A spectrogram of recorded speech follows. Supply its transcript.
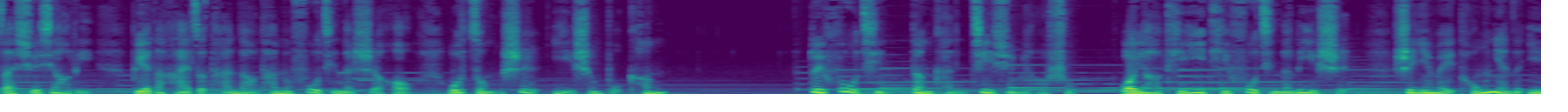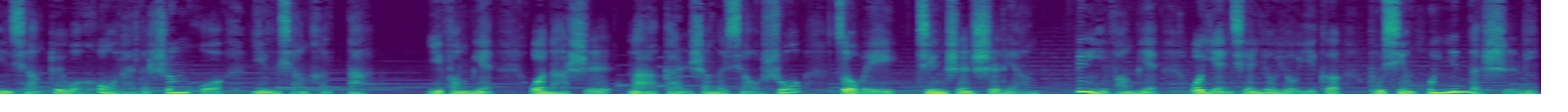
在学校里，别的孩子谈到他们父亲的时候，我总是一声不吭。对父亲，邓肯继续描述：“我要提一提父亲的历史，是因为童年的印象对我后来的生活影响很大。”一方面，我那时拿感伤的小说作为精神食粮；另一方面，我眼前又有一个不幸婚姻的实例。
